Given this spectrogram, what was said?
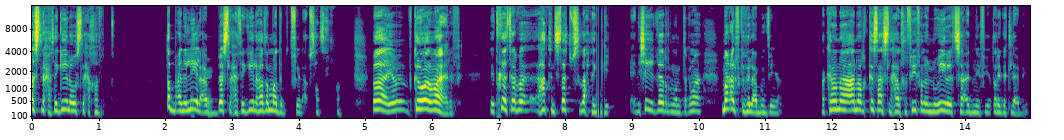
أسلحة ثقيلة وأسلحة خفيفة. طبعًا اللي يلعب بأسلحة ثقيلة هذا ما أدري كيف يلعب ما بكل ما أعرف، تخيل تلعب hack and slash بسلاح ثقيل، يعني شيء غير منطقي ما ما أعرف كيف يلعبون فيها، لكن أنا أنا ركزت على الأسلحة الخفيفة لأنه هي اللي تساعدني في طريقة لعبي،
